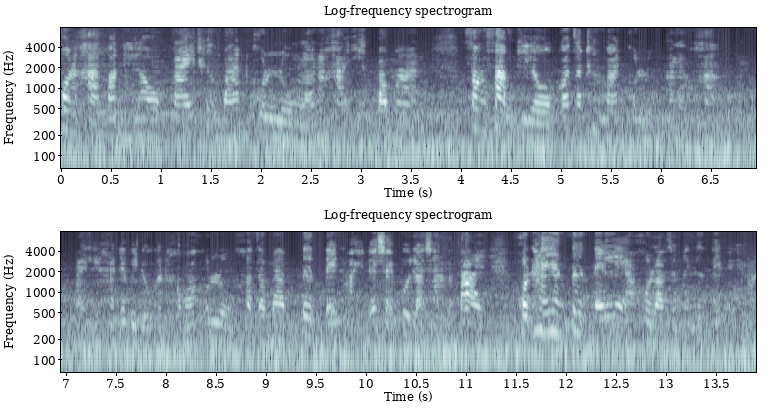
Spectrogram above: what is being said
คนค่ะ ตอนนี้เราใกล้ถึงบ้านคุณลุงแล้วนะคะ อีกประมาณสองสามกิโลก็จะถึงบ้านคุณลุงกันแล้วค่ะ ไปเลยค่ะเดี๋ยวไปดูกันค่ะว่าคุณลุงเขาจะแบบตื่นเต้นไหมได้ใช้ปุ๋ยราชากระต่ายคนให้ยังตื่นเต้นเลยอะคนเราจะไม่ตื่นเต้นได้ยังไง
